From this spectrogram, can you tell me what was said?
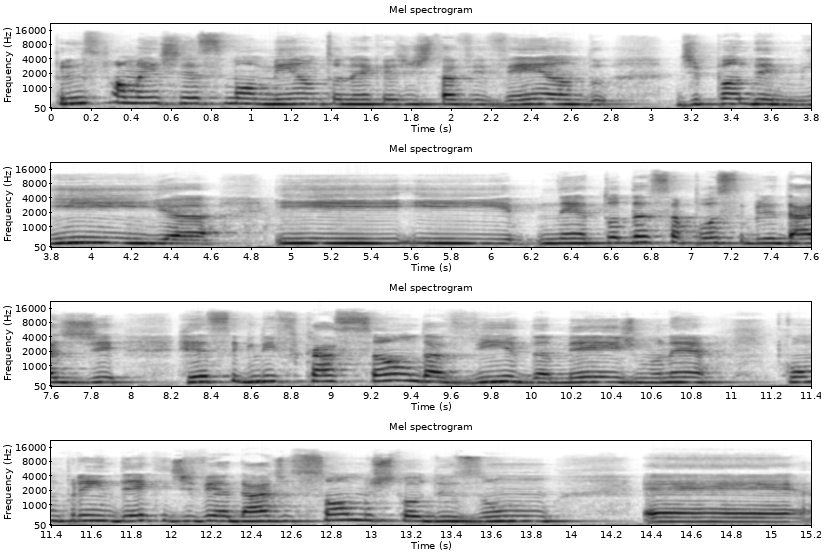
principalmente nesse momento né, que a gente está vivendo de pandemia e, e né, toda essa possibilidade de ressignificação da vida mesmo, né? Compreender que de verdade somos todos um. É,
